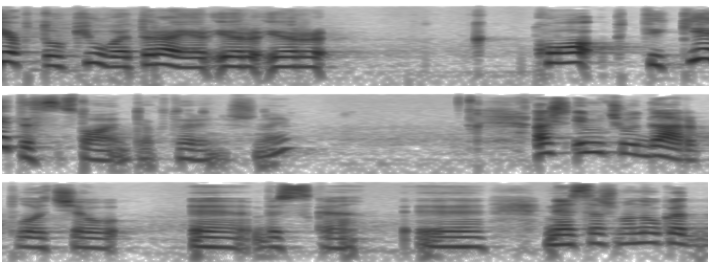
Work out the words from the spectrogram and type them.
Kiek tokių vat yra ir, ir, ir ko tikėtis stojant į aktorinį, žinai? Aš imčiau dar plačiau e, viską. E, nes aš manau, kad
